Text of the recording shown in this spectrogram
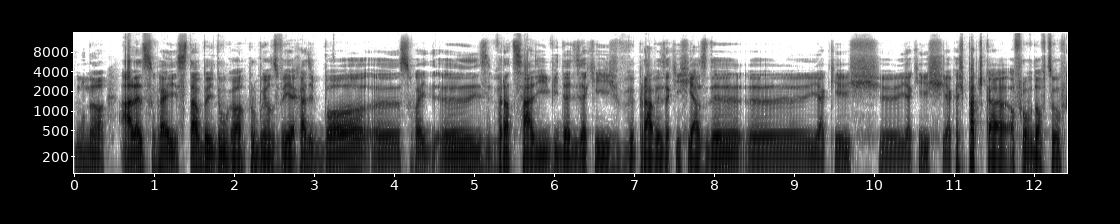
No, ale słuchaj, stał dość długo, próbując wyjechać, bo y, słuchaj, y, wracali, widać z jakiejś wyprawy, z jakiejś jazdy, jakieś, jakieś, jakaś paczka offroadowców,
